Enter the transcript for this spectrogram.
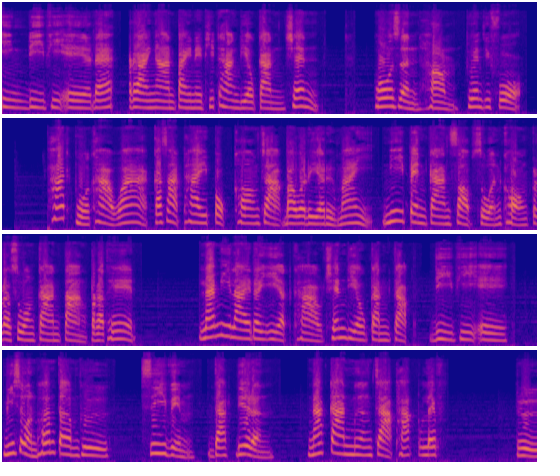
อิง DPA และรายงานไปในทิศทางเดียวกัน เช่น h o s e n h a m 24 พาดหัวข่าวว่ากษัตริย์ไทยปกครองจากบาวาเรียหรือไม่ นี่เป็นการสอบสวนของกระทรวงการต่างประเทศ และมีรายละเอียดข่าวเช่นเดียวกันกับ DPA มีส่วนเพิ่มเติมคือ c v i m d u c k d i r e n นักการเมืองจากพรรค Left หรือ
